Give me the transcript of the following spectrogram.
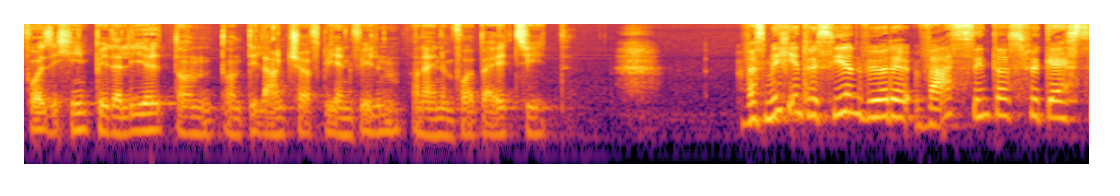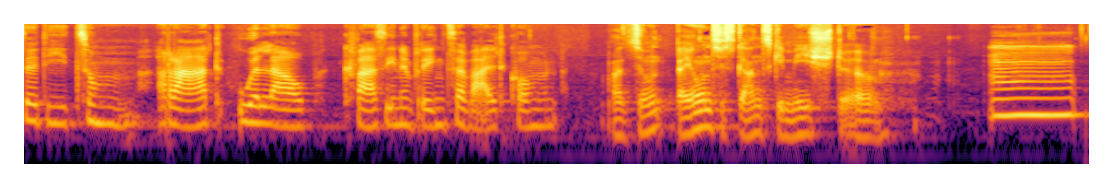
vor sich hin pedaliert und, und die Landschaft wie ein Film an einem vorbeizieht. Was mich interessieren würde, was sind das für Gäste, die zum Radurlaub quasi in den Bregenzer Wald kommen? Also bei uns ist ganz gemischt. Äh mm,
